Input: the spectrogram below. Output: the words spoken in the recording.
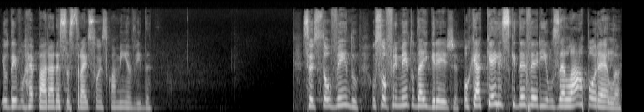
eu devo reparar essas traições com a minha vida. Se eu estou vendo o sofrimento da igreja, porque aqueles que deveriam zelar por ela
